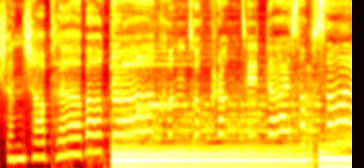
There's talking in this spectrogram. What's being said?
ฉันชอบเพลอบอกรักคุณทุกครั้งที่ได้สับสาย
